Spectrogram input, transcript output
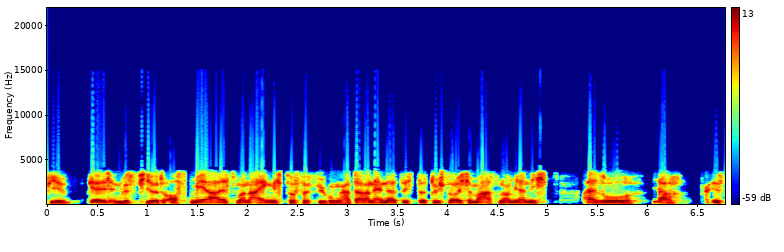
viel Geld investiert, oft mehr als man eigentlich zur Verfügung hat, daran ändert sich durch solche Maßnahmen ja nichts. Also ja, ist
